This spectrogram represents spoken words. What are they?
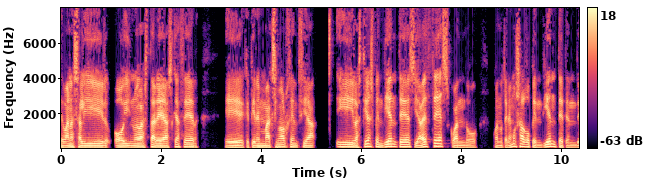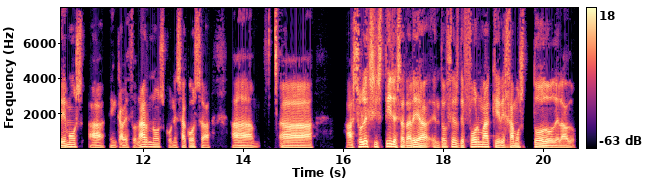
te van a salir hoy nuevas tareas que hacer eh, que tienen máxima urgencia y las tienes pendientes y a veces cuando, cuando tenemos algo pendiente tendemos a encabezonarnos con esa cosa, a, a, solo existir esa tarea, entonces de forma que dejamos todo de lado.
